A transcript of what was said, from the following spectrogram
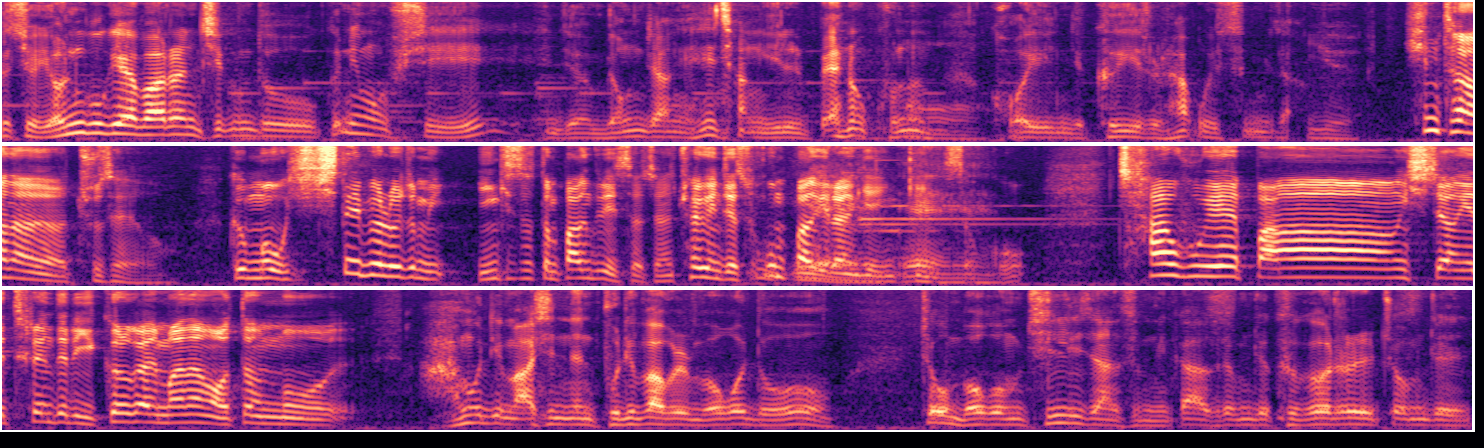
그렇죠. 연구 개발은 지금도 끊임없이 이제 명장의 회장 일 빼놓고는 어. 거의 이제 그 일을 하고 있습니다. 예. 힌트 하나 주세요. 그 뭐 시대별로 좀 인기 있었던 빵들이 있었잖아요. 최근 이제 소금빵이라는 예, 게 인기 예, 있었고 차후에 빵 시장의 트렌드를 이끌어갈 만한 어떤 뭐 아무리 맛있는 보리밥을 먹어도 조금 먹으면 질리지 않습니까? 그럼 이제 그거를 좀 이제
